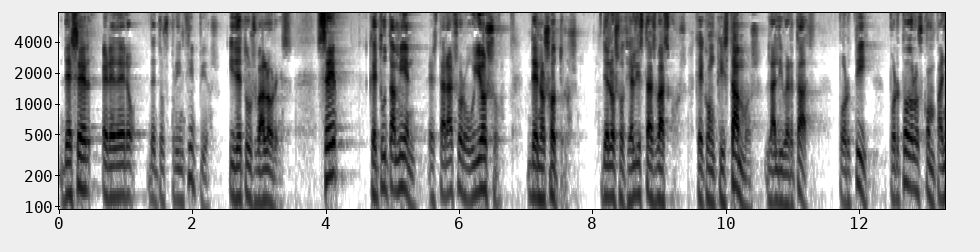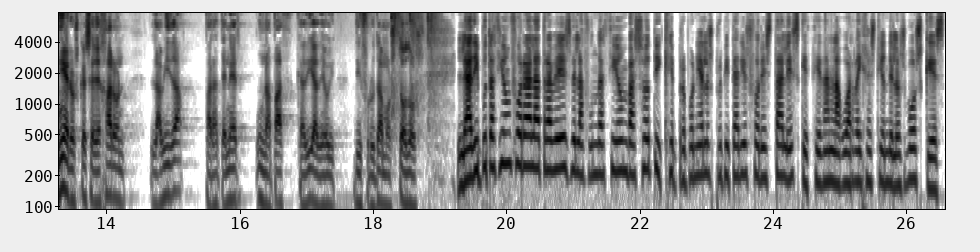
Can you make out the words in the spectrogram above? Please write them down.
de ser heredero de tus principios y de tus valores. Sé que tú también estarás orgulloso de nosotros, de los socialistas vascos, que conquistamos la libertad por ti, por todos los compañeros que se dejaron la vida para tener una paz que a día de hoy disfrutamos todos la Diputación Foral, a través de la Fundación Basotic, propone a los propietarios forestales que cedan la guarda y gestión de los bosques,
